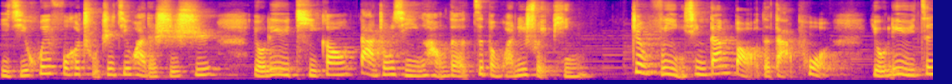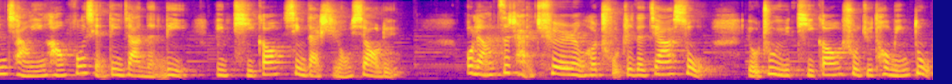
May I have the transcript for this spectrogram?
以及恢复和处置计划的实施，有利于提高大中型银行的资本管理水平。政府隐性担保的打破，有利于增强银行风险定价能力，并提高信贷使用效率。不良资产确认和处置的加速，有助于提高数据透明度。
